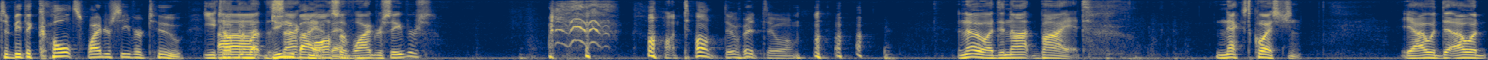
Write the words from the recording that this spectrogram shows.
to be the Colts wide receiver too. You talking Uh, about the Zach Moss of wide receivers? Oh, don't do it to him. No, I did not buy it. Next question. Yeah, I would. I would.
